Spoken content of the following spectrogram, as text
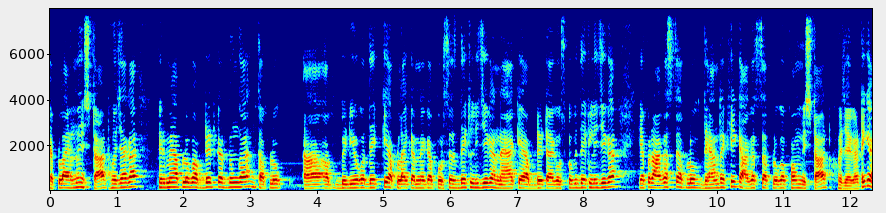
अप्लाई होना स्टार्ट हो जाएगा। फिर मैं आप लोग को अपडेट कर दूँगा। तो आप लोग आप वीडियो को देख के अप्लाई करने का प्रोसेस देख लीजिएगा। नया क्या अपडेट आएगा उसको भी देख लीजिएगा। या फिर अगस्त से आप लोग ध्यान रखिए कि अगस्त से आप लोग का फॉर्म स्टार्ट हो जाएगा, ठीक है?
